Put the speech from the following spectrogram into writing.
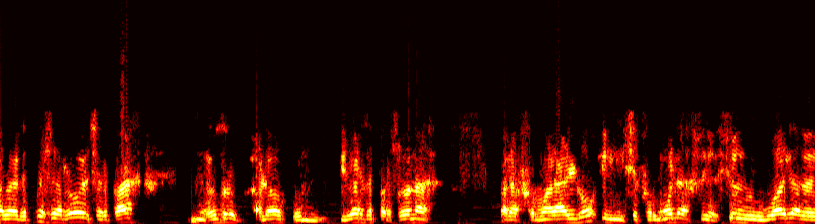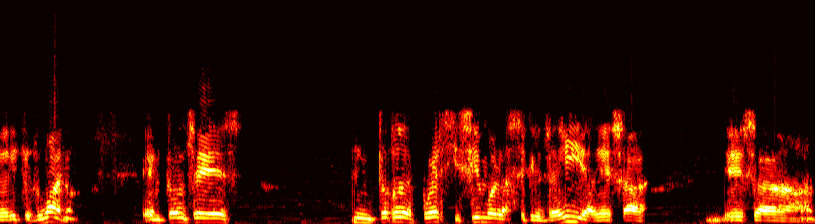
a ver, después cerró el CERPAG, nosotros hablamos con diversas personas para formar algo y se formó la Asociación Uruguaya de Derechos Humanos. Entonces, todo después hicimos la secretaría de esa, esa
